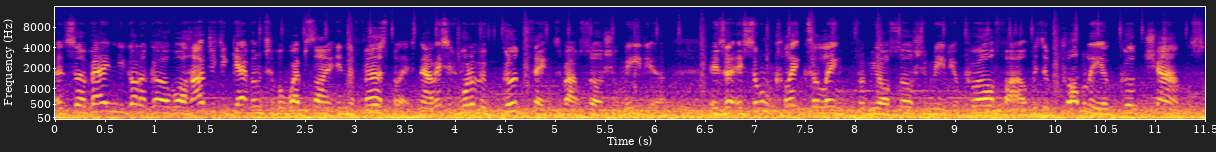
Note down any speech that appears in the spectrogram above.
And so then you've got to go, well, how did you get them to the website in the first place? Now, this is one of the good things about social media, is that if someone clicks a link from your social media profile, there's a, probably a good chance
